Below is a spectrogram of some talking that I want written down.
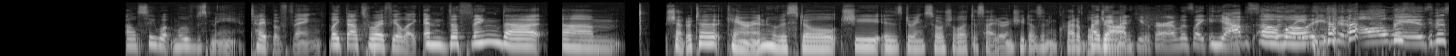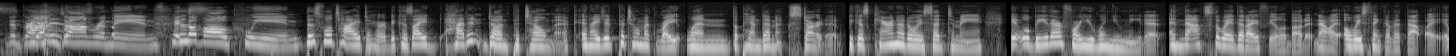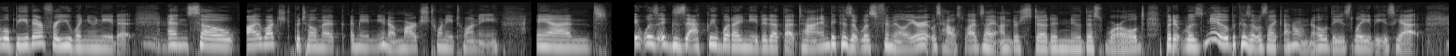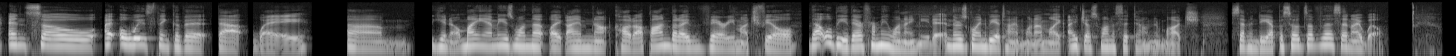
I'll see what moves me type of thing. Like that's where I feel like. And the thing that, um, shout out to Karen, who is still she is doing social at Decider, and she does an incredible job. I job. think Huger. I was like, Yes. Oh, absolutely. Oh, well, we should always. this- the grand dame remains pickleball queen. this will tie to her because I hadn't done Potomac and I did Potomac right when the pandemic started because Karen had always said to me, it will be there for you when you need it. And that's the way that I feel about it. Now I always think of it that way. It will be there for you when you need it. Hmm. And so I watched Potomac, I mean, you know, March 2020 and it was exactly what I needed at that time because it was familiar. It was Housewives. I understood and knew this world, but it was new because it was like, I don't know these ladies yet. And so I always think of it that way um you know miami is one that like i am not caught up on but i very much feel that will be there for me when i need it and there's going to be a time when i'm like i just want to sit down and watch 70 episodes of this and i will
